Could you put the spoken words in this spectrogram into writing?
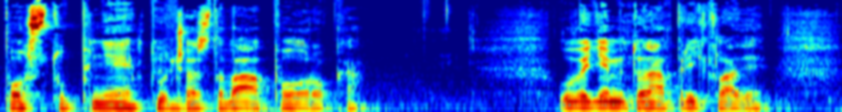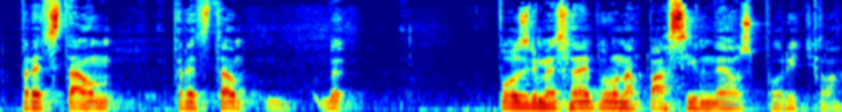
postupne počas 2,5 roka. Uvediem to na príklade. Predstav, predstav, pozrime sa najprv na pasívneho sporiteľa.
